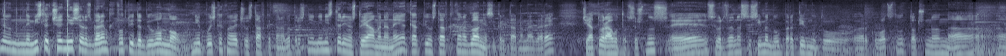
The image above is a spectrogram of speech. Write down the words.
не, не мисля, че ние ще разберем каквото и да било ново. Ние поискахме вече оставката на вътрешния министр и настояваме на нея, както и оставката на главния секретар на МВР, чиято работа всъщност е свързана с именно оперативното ръководство точно на а,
